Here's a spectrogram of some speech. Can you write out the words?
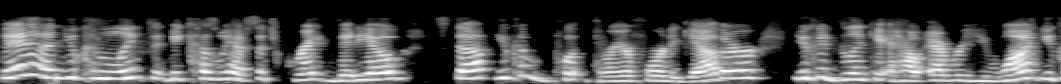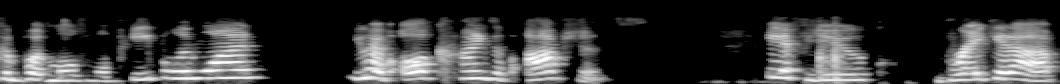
Then you can link it because we have such great video stuff. You can put three or four together. You can link it however you want. You can put multiple people in one. You have all kinds of options if you break it up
